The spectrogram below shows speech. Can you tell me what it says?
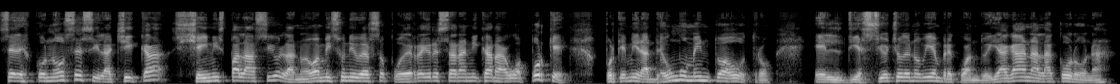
Se desconoce si la chica Shanice Palacio, la nueva Miss Universo, puede regresar a Nicaragua. ¿Por qué? Porque mira, de un momento a otro, el 18 de noviembre, cuando ella gana la corona,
